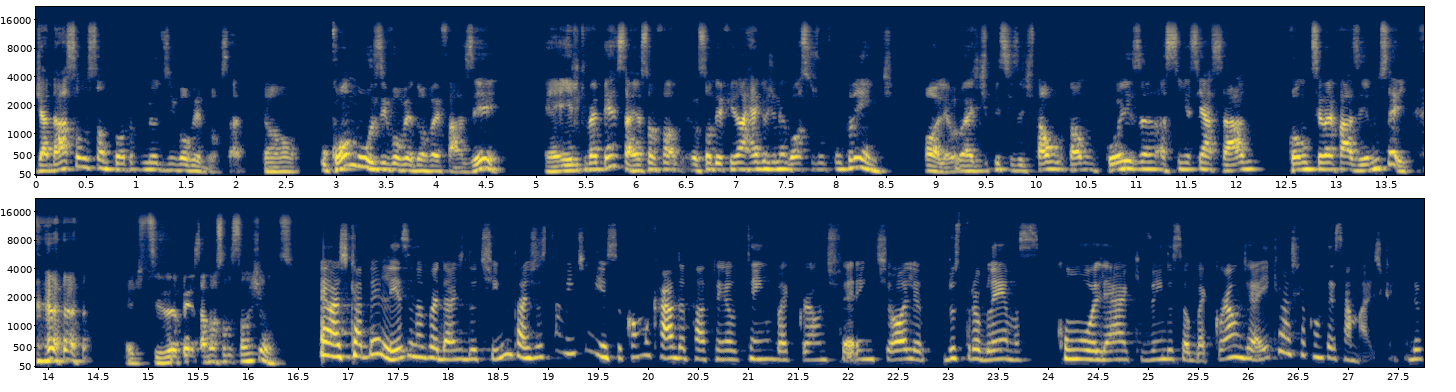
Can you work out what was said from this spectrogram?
já dar a solução pronta para o meu desenvolvedor, sabe? Então, o como o desenvolvedor vai fazer, é ele que vai pensar. Eu só, eu só defino a regra de negócio junto com o cliente. Olha, a gente precisa de tal, tal coisa, assim, assim, assado, como que você vai fazer, não sei. a gente precisa pensar numa solução juntos. Eu acho que a beleza, na verdade, do time está justamente nisso. Como cada papel tem um background diferente, olha para os problemas com o olhar que vem do seu background, é aí que eu acho que acontece a mágica, entendeu?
